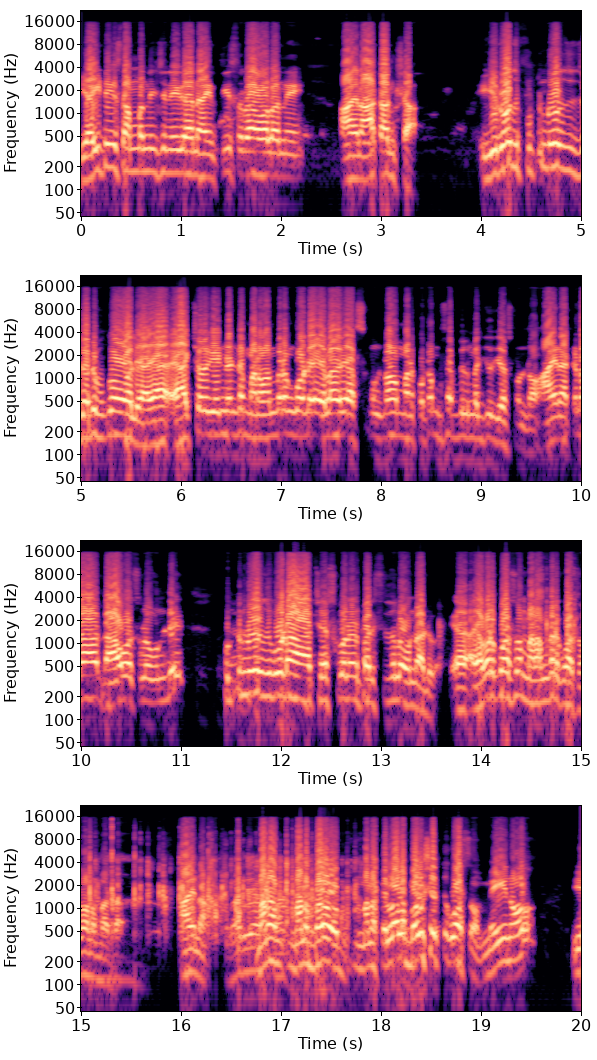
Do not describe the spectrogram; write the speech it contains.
ఈ ఐటీకి సంబంధించినవి కానీ ఆయన తీసుకురావాలని ఆయన ఆకాంక్ష. ఈ రోజు పుట్టినరోజు జరుపుకోవాలి. యాక్చువల్గా ఏంటంటే మనం అందరం కూడా ఎలా చేసుకుంటాం? మన కుటుంబ సభ్యుల మధ్య చేసుకుంటాం. ఆయన అక్కడ దావోస్లో ఉండి పుట్టినరోజు కూడా చేసుకోలేని పరిస్థితిలో ఉన్నాడు. ఎవరి కోసం? మనందరి కోసం అన్నమాట. ఆయన. మన మన మన పిల్లల భవిష్యత్తు కోసం. మెయిన్ ఈ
